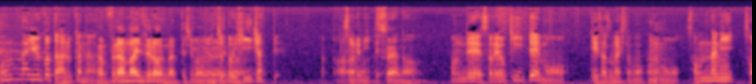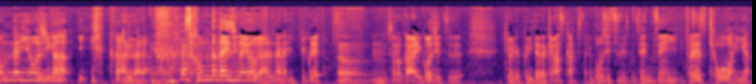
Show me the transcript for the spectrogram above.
そんな言うことあるかな？プラマイゼロになってしまうちょっと引いちゃって。それ見て。そうやな。ほんでそれを聞いてもう警察の人も、ほらうん。もうそんなにそんなに用事がい あるなら そんな大事な用があるなら言ってくれと、うん。うん、その代わり後日協力いただけますかって言ったら後日でも全然いい。とりあえず今日は嫌っ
